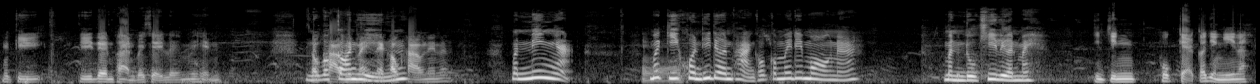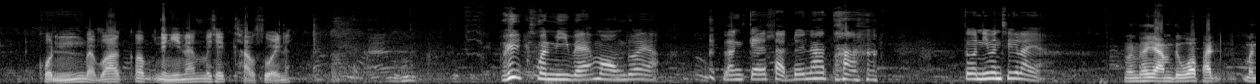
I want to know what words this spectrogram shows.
เมื่อกี้กี้เดินผ่านไปเฉยเลยไม่เห็นนึกว่าก้อนหินขาวๆเนี่ยนะ มันนิ่งอะ เมื่อกี้คนที่เดินผ่านเขาก็ไม่ได้มองนะ มันดูขี้เลือนไหม จริง ๆ พวกแกะก็อย่างนี้นะ ขนแบบว่าก็อย่างนี้นะ ไม่ใช่ขาวสวยนะ เฮ้ย มันมีแวะมองด้วยอะ รังแกสัตว์ด้วยหน้าตา ตัวนี้มันชื่ออะไรอะ มันพยายามดูว่าพัดมัน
